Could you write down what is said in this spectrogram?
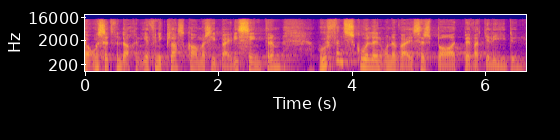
Nou ons sit vandag in een van die klaskamers hier by die sentrum. Hoe vind skole en onderwysers baat by wat julle hier doen?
